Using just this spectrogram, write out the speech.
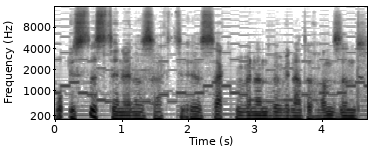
Wo ist es denn, wenn er sagt, er sagt, wenn, er, wenn wir nah dran sind?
